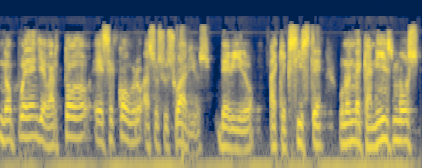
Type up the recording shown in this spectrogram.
no pueden llevar todo ese cobro a sus usuarios debido a que existen unos mecanismos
